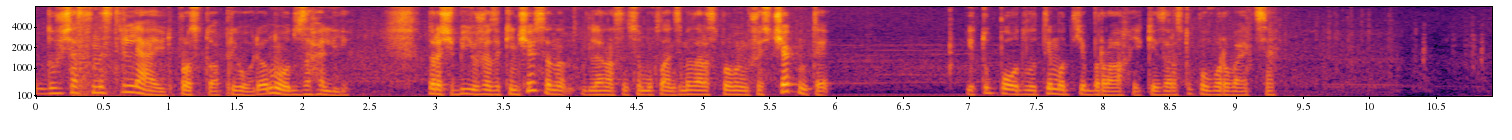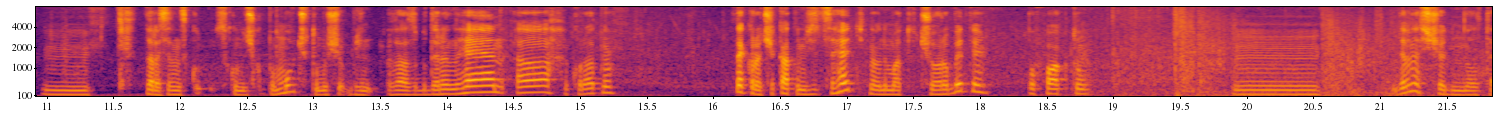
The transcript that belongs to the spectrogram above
дуже часто не стріляють просто апріорі. Ну, от взагалі. До речі, бій вже закінчився для нас на цьому фланзі. Ми зараз спробуємо щось чекнути. І тупо одлетимо єбра, який зараз тупо ворветься. Зараз я на секу- секундочку помовчу, тому що, блін, зараз буде рентген. А, акуратно. Так, коротше, катом звідси геть, нам нема тут чого робити, по факту. Де в нас ще один ЛТ?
